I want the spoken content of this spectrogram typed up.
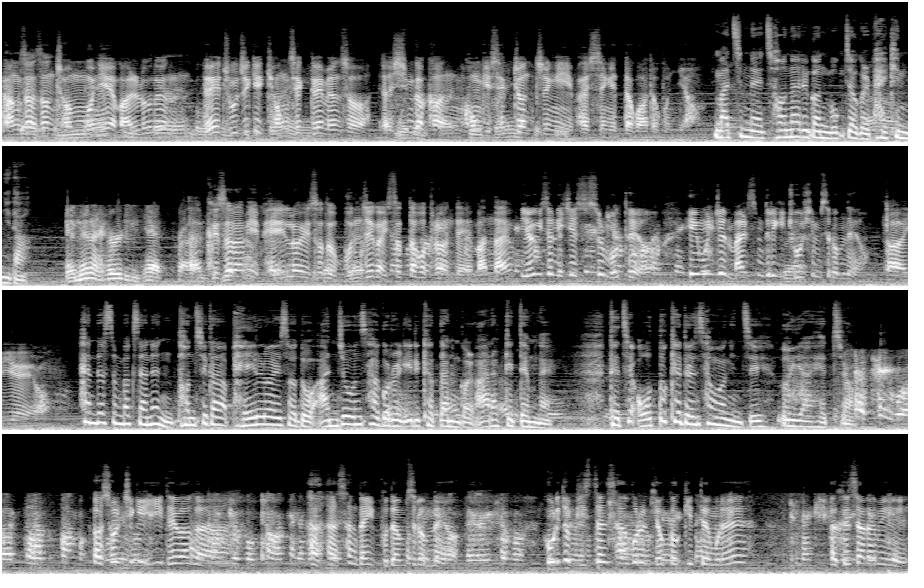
방사선 전문의의 말로는 뇌 조직이 경색되면서 심각한 공기 색전증이 발생했다고 하더군요. 마침내 전화를 건 목적을 밝힙니다. 아, 그 사람이 베일러에서도 문제가 있었다고 들었는데 맞나요? 여기선 이제 수술 못해요. 이 문제는 말씀드리기 조심스럽네요. 아 이해해요. 핸더슨 박사는 던치가 베일러에서도 안 좋은 사고를 일으켰다는 걸 알았기 때문에 대체 어떻게 된 상황인지 의아했죠. 아, 솔직히 이 대화가 하하, 상당히 부담스럽네요. 우리도 비슷한 사고를 겪었기 때문에 아, 그 사람이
